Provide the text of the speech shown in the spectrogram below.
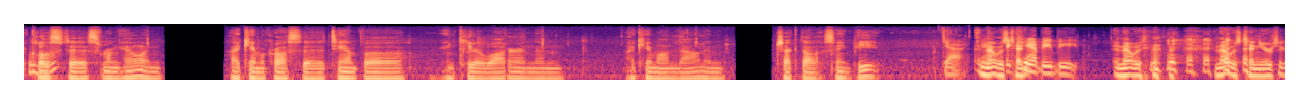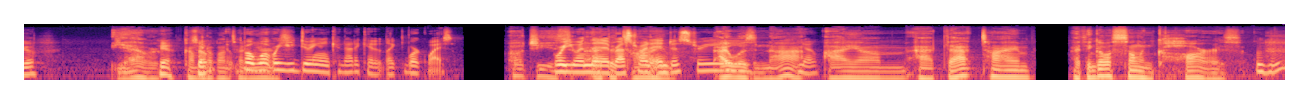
close to Spring Hill, and I came across the Tampa and Clearwater, and then I came on down and checked out St. Pete. Yeah, And that was it 10 can't be beat. And that was, and that was ten years ago. Yeah, we're Yeah, coming so- up on ten. But what were you doing in Connecticut, like work wise? Oh, geez. Were you in at the restaurant time, industry? I was not. No. I um at that time, I think I was selling cars. hmm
